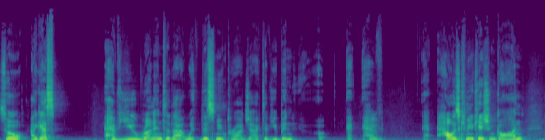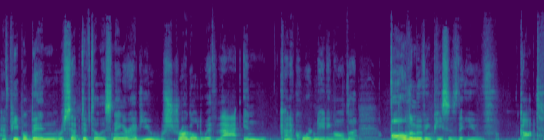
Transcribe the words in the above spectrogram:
So I guess, have you run into that with this new project? Have you been, have, how has communication gone? Have people been receptive to listening, or have you struggled with that in kind of coordinating all the, all the moving pieces that you've got?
